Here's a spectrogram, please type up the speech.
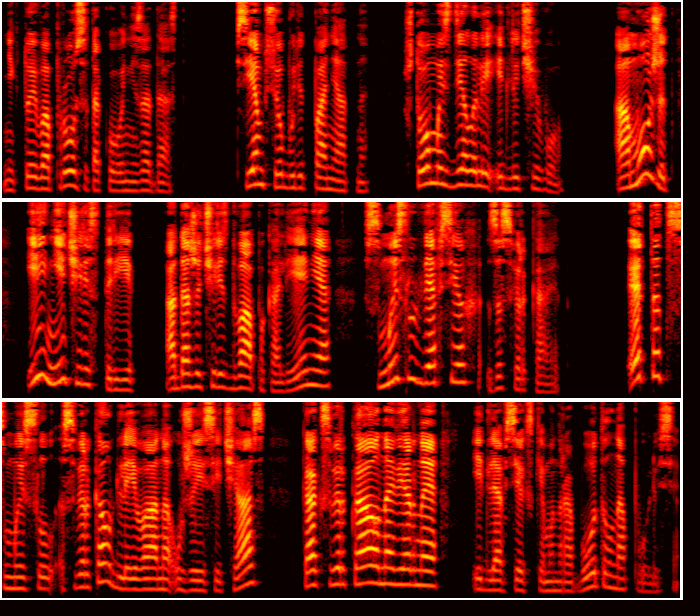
никто и вопроса такого не задаст. Всем все будет понятно — что мы сделали и для чего. А может, и не через три, а даже через два поколения смысл для всех засверкает. Этот смысл сверкал для Ивана уже и сейчас, как сверкал, наверное, и для всех, с кем он работал на полюсе.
